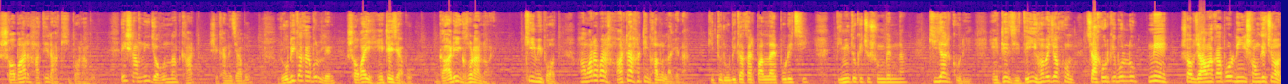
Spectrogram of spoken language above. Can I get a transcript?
সবার হাতে রাখি পরাবো। এই সামনেই জগন্নাথ ঘাট, সেখানে যাব। রবি কাকা বললেন, সবাই হেঁটে যাব। গাড়ি ঘোড়া নয়। কি বিপদ? আমার আবার হাঁটাহাঁটি ভালো লাগে না। কিন্তু রবি কাকার পাল্লায় পড়েছি। তিনি তো কিছু শুনবেন না। কি আর করি? হেঁটে যেতেই হবে যখন। চাকরকে বললুম, নে, সব জামা কাপড় নিয়ে সঙ্গে চল।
